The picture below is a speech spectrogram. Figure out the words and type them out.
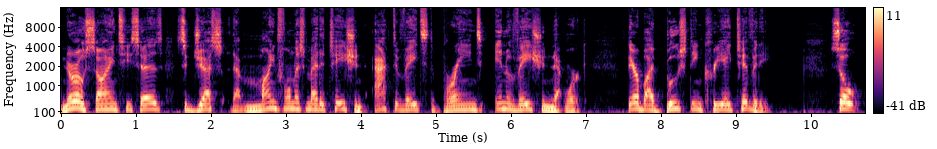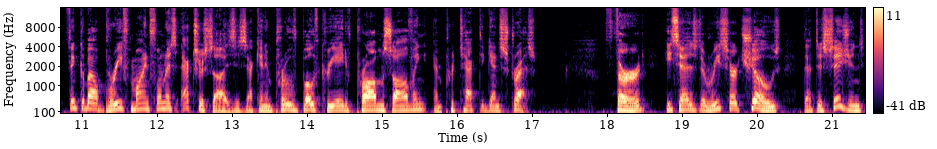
neuroscience, he says, suggests that mindfulness meditation activates the brain's innovation network, thereby boosting creativity. So, think about brief mindfulness exercises that can improve both creative problem solving and protect against stress. Third, he says the research shows that decisions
